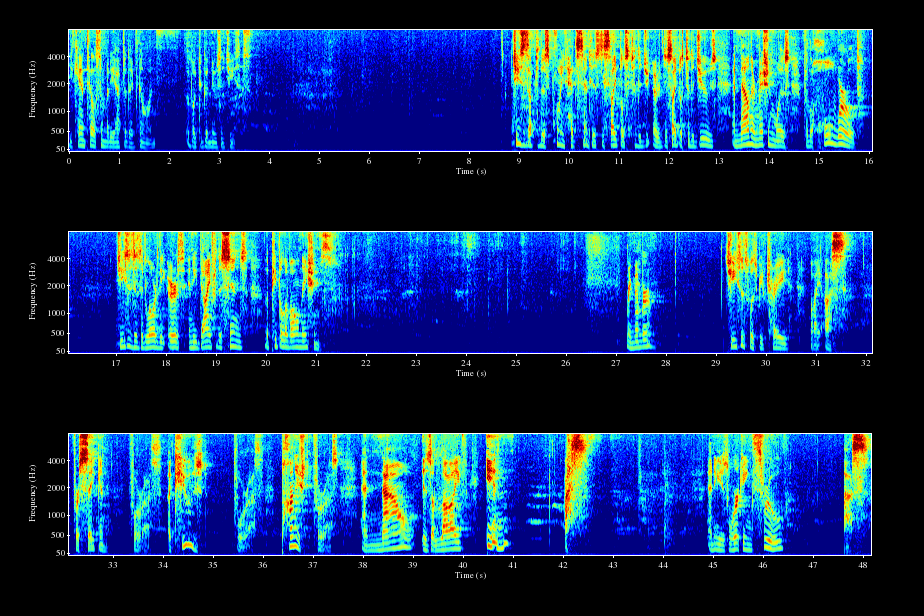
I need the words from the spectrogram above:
You can't tell somebody after they've gone about the good news of Jesus. Jesus, up to this point, had sent his disciples to the disciples to the Jews, and now their mission was for the whole world. Jesus is the Lord of the earth, and he died for the sins of the people of all nations. Remember, Jesus was betrayed by us, forsaken for us, accused for us, punished for us, and now is alive in us. and he is working through us.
